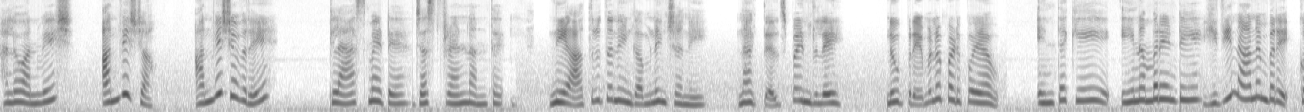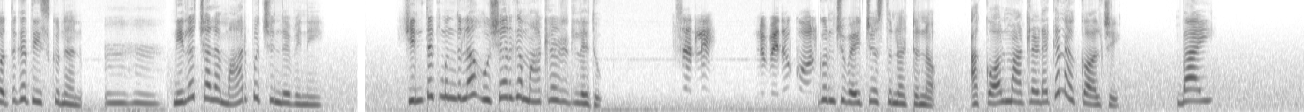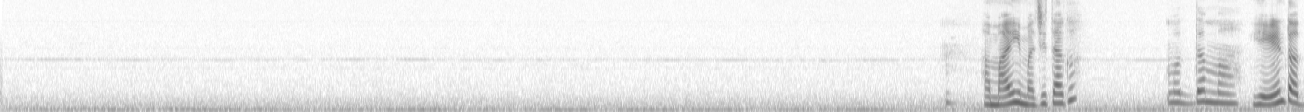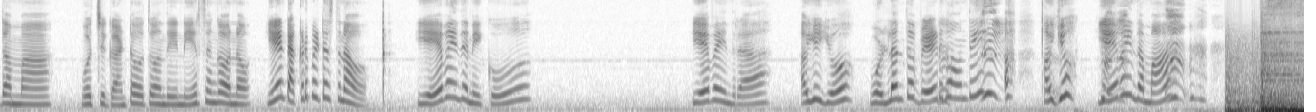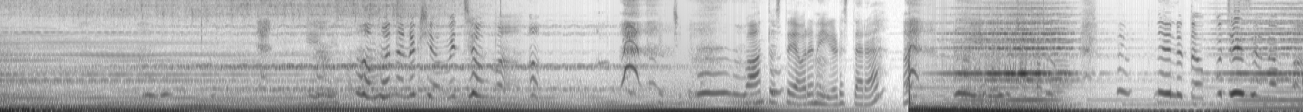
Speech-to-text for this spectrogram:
హలో అన్వేష్. అన్వేష? అన్వేష్ ఎవరే? క్లాస్మేటే జస్ట్ ఫ్రెండ్ అంతే. నీ ఆతృత నేను గమనించాని. నాకు తెలిసిపోయిందిలే. నువ్వు ప్రేమలో పడిపోయావు. ఇంతకీ ఈ నంబర్ ఏంటి ఇది నా నెంబరే కొత్తగా తీసుకున్నాను. మ్మ్హ్మ్. నీలో చాలా మార్పు వచ్చిందే విని. ఇంతకు ముందులా హుషారుగా మాట్లాడట్లేదు. సర్లే నువ్వేదో కాల్ గురించి వెయిట్ చేస్తున్నట్టున్నావు. ఆ కాల్ మాట్లాడాక నాకు కాల్ చెయ్యి బాయ్. అమ్మాయి ఈ మజ్జి తాగు. వద్దమ్మా. ఏంటొద్దమ్మా? వచ్చి గంట అవుతోంది నీరసంగా ఉన్నావు. ఏంటి అక్కడ పెట్టేస్తున్నావు? ఏమైంది నీకు? ఏమైందిరా? అయ్యయ్యో ఒళ్ళంతా వేడిగా ఉంది. అయ్యో ఏమైందమ్మా? అమ్మ నన్ను క్షమించమ్మా. పిచ్చి పిల్ల. వాంతొస్తే ఎవరైనా ఏడుస్తారా? ఆ? నేను తప్పు చేశానమ్మా.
